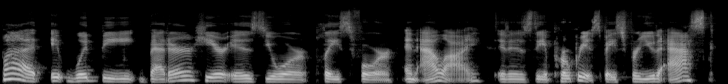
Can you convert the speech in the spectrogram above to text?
but it would be better. Here is your place for an ally. It is the appropriate space for you to ask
